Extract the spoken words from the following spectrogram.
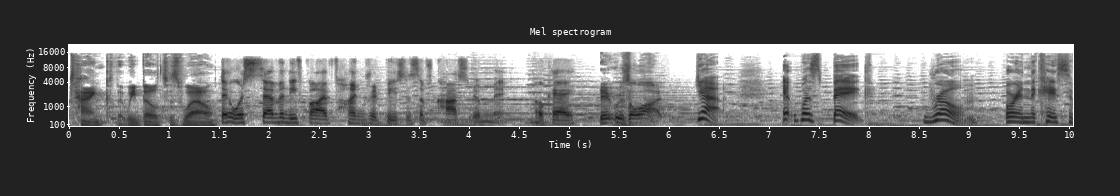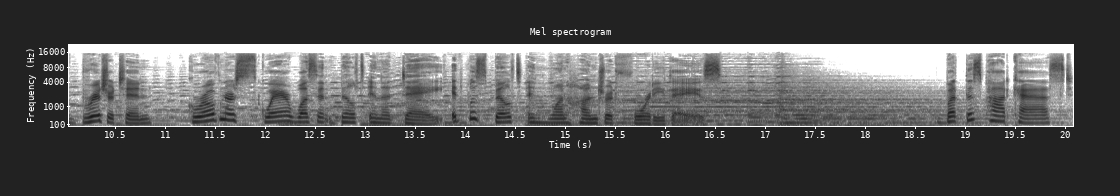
tank that we built as well. There were 7,500 pieces of costuming, okay? It was a lot. Yeah, it was big. Rome, or in the case of Bridgerton, Grosvenor Square wasn't built in a day, it was built in 140 days. But this podcast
